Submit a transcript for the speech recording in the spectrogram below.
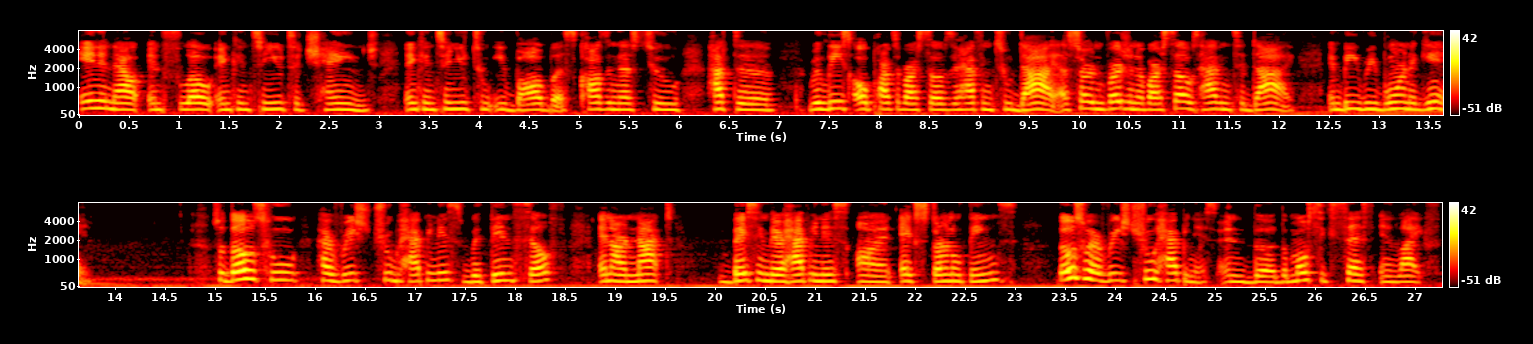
in and out and flow and continue to change and continue to evolve us, causing us to have to release old parts of ourselves and having to die, a certain version of ourselves having to die and be reborn again. So, those who have reached true happiness within self and are not basing their happiness on external things, those who have reached true happiness and the, the most success in life,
